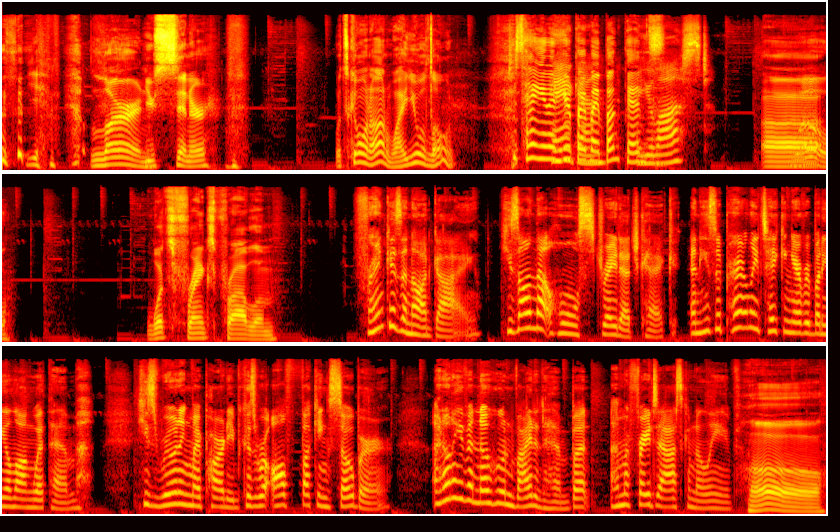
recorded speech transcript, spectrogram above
yeah. Learn. you sinner. What's going on? Why are you alone? just hanging out Hey here by my bunk beds. Are you lost? Uh, Whoa. What's Frank's problem? Frank is an odd guy. He's on that whole straight edge kick, and he's apparently taking everybody along with him. He's ruining my party because we're all fucking sober. I don't even know who invited him, but I'm afraid to ask him to leave. Oh,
